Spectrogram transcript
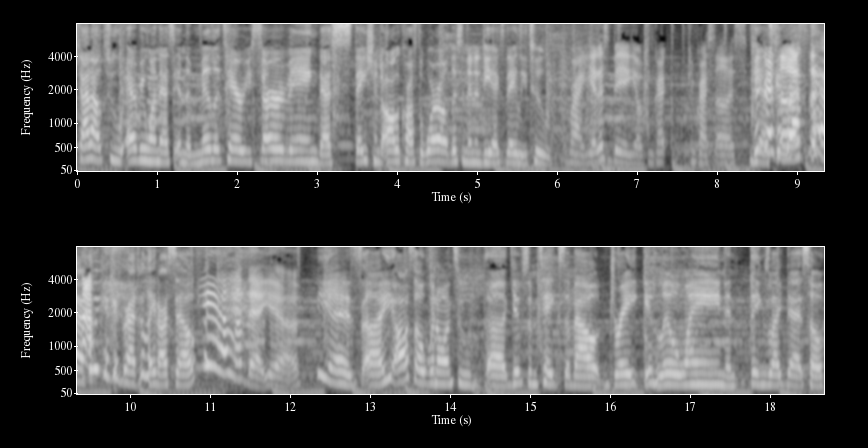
Shout out to everyone that's in the military serving, that's stationed all across the world listening to DX Daily too. Right. Yeah, that's big, yo. Congrats, congrats to us. Yes, Congrats, congrats. to us. yeah, we can congratulate ourselves. yeah, I love that. Yeah. Yes, uh, he also went on to uh, give some takes about Drake and Lil Wayne and things like that. So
